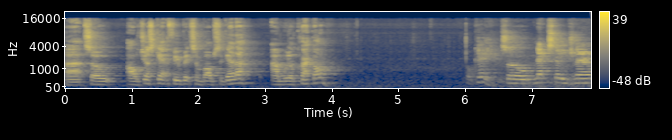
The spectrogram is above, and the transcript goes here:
Uh, so I'll just get a few bits and bobs together and we'll crack on. Okay, so next stage now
